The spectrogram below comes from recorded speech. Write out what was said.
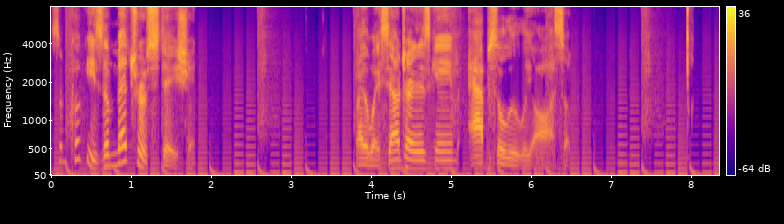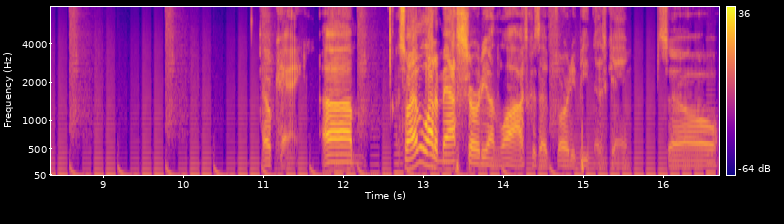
some cookies, the metro station. By the way, soundtrack of this game, absolutely awesome. Okay. Um, so I have a lot of masks already unlocked because I've already beaten this game. So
